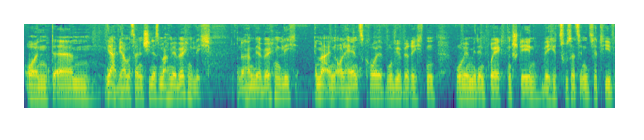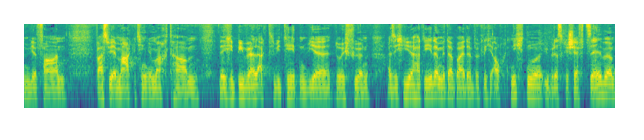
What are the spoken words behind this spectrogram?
Und ähm, ja, wir haben uns dann entschieden, das machen wir wöchentlich. Und dann haben wir wöchentlich immer einen All-Hands-Call, wo wir berichten, wo wir mit den Projekten stehen, welche Zusatzinitiativen wir fahren, was wir im Marketing gemacht haben, welche BWL-Aktivitäten wir durchführen. Also hier hat jeder Mitarbeiter wirklich auch nicht nur über das Geschäft selber,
